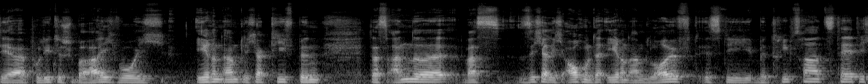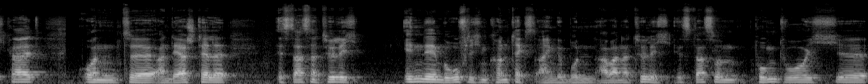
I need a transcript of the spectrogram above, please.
der politische Bereich, wo ich ehrenamtlich aktiv bin. Das andere, was sicherlich auch unter Ehrenamt läuft, ist die Betriebsratstätigkeit. Und äh, an der Stelle ist das natürlich in den beruflichen Kontext eingebunden. Aber natürlich ist das so ein Punkt, wo ich äh,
